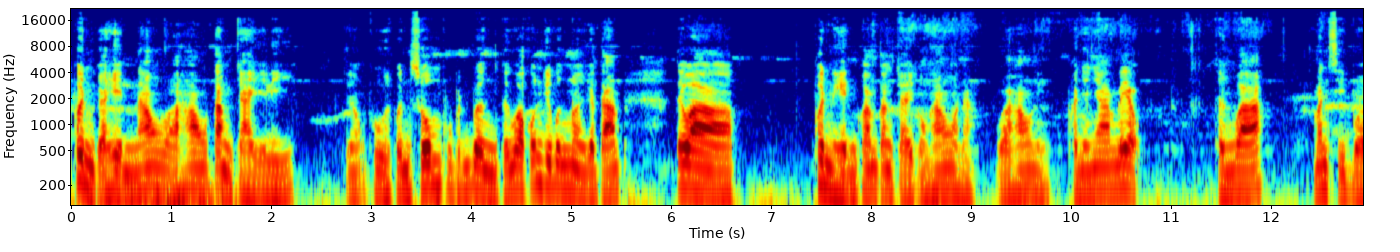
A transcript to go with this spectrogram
เพิ่นก็เห็นเฮาว่าเฮาตั้งใจอีหลีพี่น้องผู้เพิ่นชมผู้เพิ่นเบิ่งถึงว่าคนสิเบิ่งหน่อยก็ตาม แต่ว่าเพิ่นเห็นความตั้งใจของเฮานะว่าเฮานี่พยายามแล้ว ถึงว่ามันสิบ่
